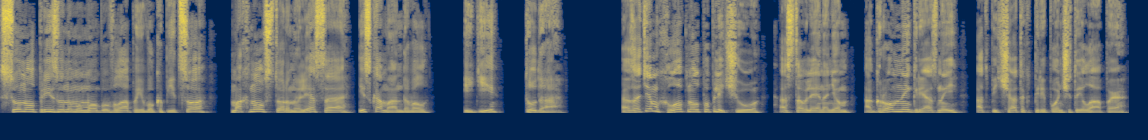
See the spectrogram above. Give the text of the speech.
Сунул призванному мобу в лапы его копьецо, махнул в сторону леса и скомандовал «Иди туда» а затем хлопнул по плечу, оставляя на нем огромный грязный отпечаток перепончатой лапы.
